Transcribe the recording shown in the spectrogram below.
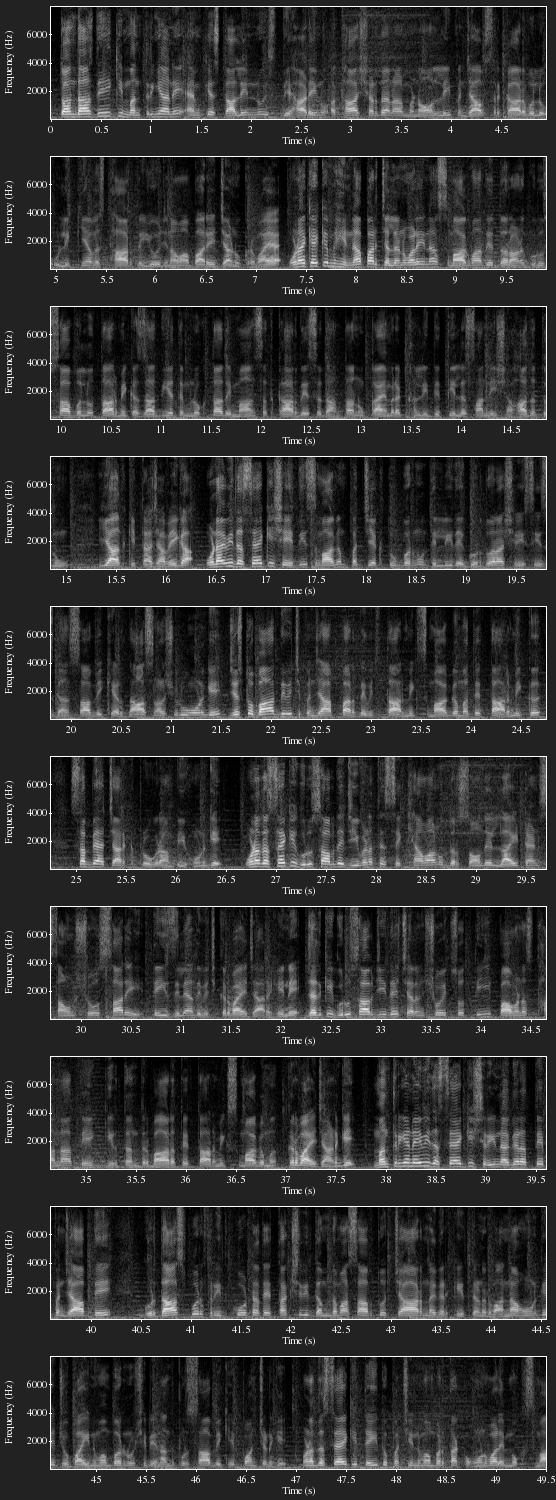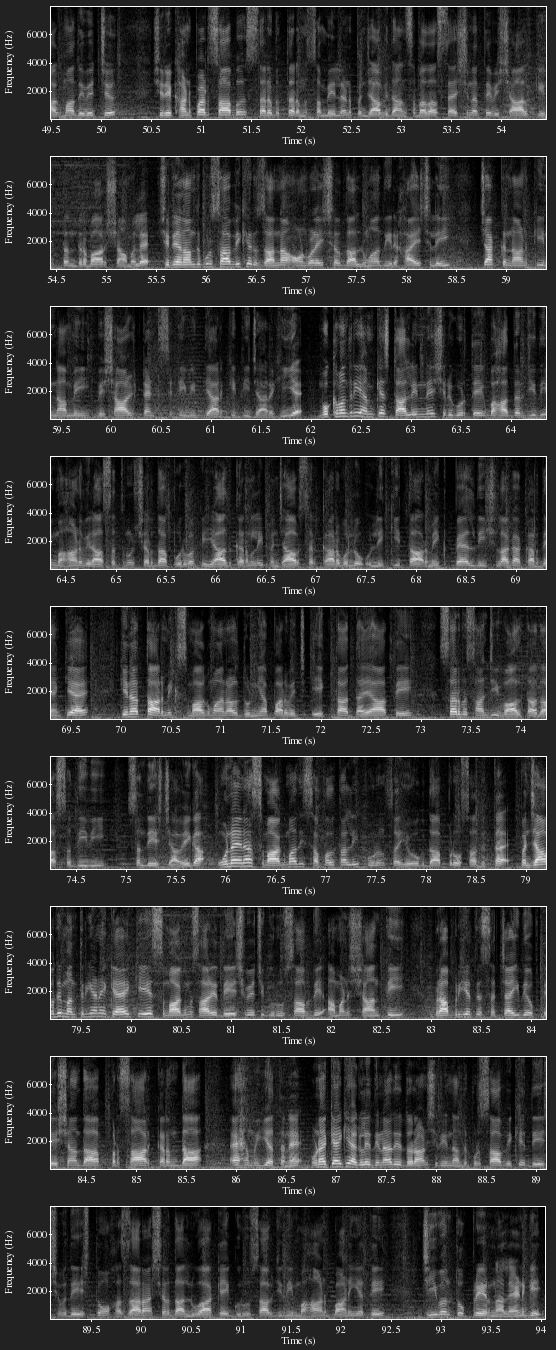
ਤੁਹਾਨੂੰ ਦੱਸ ਦਈਏ ਕਿ ਮੰਤਰੀਆਂ ਨੇ ਐਮ ਕੇ ਸਟਾਲਿਨ ਨੂੰ ਇਸ ਦਿਹਾੜੇ ਨੂੰ ਅਥਾਹ ਸ਼ਰਧਾ ਨਾਲ ਮਨਾਉਣ ਲਈ ਪੰਜਾਬ ਸਰਕਾਰ ਵੱਲੋਂ ਉਲੀਕੀਆਂ ਵਿਸਥਾਰਤ ਯੋਜਨਾਵਾਂ ਬਾਰੇ ਜਾਣੂ ਕਰਵਾਇਆ ਹੈ। ਉਨ੍ਹਾਂ ਕਿਹਾ ਕਿ ਮਹੀਨਾ ਭਰ ਚੱਲਣ ਵਾਲੇ ਇਹਨਾਂ ਸਮਾਗਮਾਂ ਦੇ ਦੌਰਾਨ ਗੁਰੂ ਸਾਹਿਬ ਵੱਲੋਂ ਧਾਰਮਿਕ ਆਜ਼ਾਦੀ ਅਤੇ ਮਨੁੱਖਤਾ ਦੇ ਮਾਨ ਸਤਿਕਾਰ ਦੇ ਸਿਧਾਂਤਾਂ ਨੂੰ ਕਾਇਮ ਰੱਖਣ ਲਈ ਦਿੱਤੀ ਲਸਾਨੀ ਸ਼ਹਾਦਤ ਨੂੰ ਯਾਦ ਕੀਤਾ ਜਾਵੇਗਾ ਉਹਨਾਂ ਇਹ ਵੀ ਦੱਸਿਆ ਕਿ ਸ਼ਹੀਦੀ ਸਮਾਗਮ 25 ਅਕਤੂਬਰ ਨੂੰ ਦਿੱਲੀ ਦੇ ਗੁਰਦੁਆਰਾ ਸ਼੍ਰੀ ਸੀਸਗੰਜ ਸਾਹਿਬ ਵਿਖੇ ਅਰਦਾਸ ਨਾਲ ਸ਼ੁਰੂ ਹੋਣਗੇ, ਜਿਸ ਤੋਂ ਬਾਅਦ ਦੇ ਵਿੱਚ ਪੰਜਾਬ ਭਰ ਦੇ ਵਿੱਚ ਧਾਰਮਿਕ ਸਮਾਗਮ ਅਤੇ ਧਾਰਮਿਕ ਸੱਭਿਆਚਾਰਕ ਪ੍ਰੋਗਰਾਮ ਵੀ ਹੋਣਗੇ ਉਨ੍ਹਾਂ ਦੱਸਿਆ ਕਿ ਗੁਰੂ ਸਾਹਿਬ ਦੇ ਜੀਵਨ ਅਤੇ ਸਿੱਖਿਆਵਾਂ ਨੂੰ ਦਰਸਾਉਂਦੇ ਲਾਈਟ ਐਂਡ ਸਾਊਂਡ ਸ਼ੋਅ ਸਾਰੇ 23 ਜ਼ਿਲ੍ਹਿਆਂ ਦੇ ਵਿੱਚ ਕਰਵਾਏ ਜਾ ਰਹੇ ਨੇ, ਜਦਕਿ ਗੁਰੂ ਸਾਹਿਬ ਜੀ ਦੇ ਚਰਨ ਛੋਹ 130 ਪਾਵਨ ਸਥਾਨਾਂ ਤੇ ਕੀਰਤਨ ਦਰਬਾਰ ਅਤੇ ਧਾਰਮਿਕ ਸਮਾਗਮ ਕਰਵਾਏ ਜਾਣਗੇ। ਮੰਤਰੀਆਂ ਨੇ ਵੀ ਦੱਸਿਆ ਕਿ ਸ਼੍ਰੀਨਗਰ ਅਤੇ ਪੰਜਾਬ ਦੇ ਗੁਰਦਾਸਪੁਰ, ਫਰੀਦਕੋਟ ਅਤੇ ਤਖਤ ਸ਼੍ਰੀ ਦਮਦਮਾ ਸਾਹਿਬ ਤੋਂ ਚਾਰ ਨਗਰ ਕੀਰਤਨ ਰਵਾਨਾ ਹੋਣਗੇ, ਜੋ 22 ਨਵੰਬਰ ਨੂੰ ਸ਼੍ਰੀ ਅਨੰਦਪੁਰ ਸਾਹਿਬ ਵਿਖੇ ਪਹੁੰਚਣਗੇ। ਉਹਨਾਂ ਦੱਸਿਆ ਕਿ 23 ਤੋਂ 25 ਨਵੰਬਰ ਤੱਕ ਹੋਣ ਵਾਲੇ ਮੁੱਖ ਸਮਾਗਮਾਂ ਦੇ ਵਿੱਚ ਸ਼੍ਰੀ ਅਖੰਡ ਪਾਠ ਸਾਹਿਬ, ਸਰਬ ਧਰਮ ਸੰਮੇਲਨ, ਪੰਜਾਬ ਵਿਧਾਨ ਸਭਾ ਦਾ ਸੈਸ਼ਨ ਅਤੇ ਵਿਸ਼ਾਲ ਕੀਰਤਨ ਦਰਬਾਰ ਸ਼ਾਮਲ ਹੈ। ਸ਼੍ਰੀ ਅਨੰਦਪੁਰ ਸਾਹਿਬ ਵਿਖੇ ਰੋਜ਼ਾਨਾ ਆਉਣ ਵਾਲੇ ਸ਼ਰਧਾਲੂਆਂ ਦੀ ਰਿਹਾਇਸ਼ ਲਈ ਚੱਕ ਨਾਨਕੀ ਨਾਮੀ ਵਿਸ਼ਾਲ ਟੈਂਟ ਸਿਟੀ ਵੀ ਤਿਆਰ ਕੀਤੀ ਜਾ ਰਹੀ ਹੈ। ਮੁੱਖ ਮੰਤਰੀ ਐਮ ਕੇ ਸਟਾਲਿਨ ਨੇ ਸ਼੍ਰੀ ਗੁਰੂ ਤੇਗ ਬਹਾਦਰ ਜੀ ਦੀ ਮਹਾਨ ਵਿਰਾਸਤ ਨੂੰ ਸ਼ਰਧਾਪੂਰਵਕ ਯਾਦ ਕਰਨ ਲਈ ਪੰਜਾਬ ਸਰਕਾਰ ਵੱਲੋਂ ਉਲੀਕੀ ਧਾਰਮਿਕ ਪਹਿਲ ਦੀ ਸ਼ਲਾਘਾ ਕਰਦਿਆਂ ਕਿਹਾ ਹੈ ਕਿ ਇਹਨਾਂ ਧਾਰਮਿਕ ਸਮਾਗਮਾਂ ਨਾਲ ਦੁਨੀਆ ਭਰ ਵਿੱਚ ਏਕਤਾ, ਦਇਆ ਅਤੇ ਸਰਬ ਸਾਂਝੀਵਾਲਤਾ ਦਾ ਸਦੀਵੀ ਸੰਦੇਸ਼ ਜਾਵੇਗਾ। ਉਹਨਾਂ ਇਹਨਾਂ ਸਮਾਗਮਾਂ ਦੀ ਸਫਲਤਾ ਲਈ ਪੂਰਨ ਸਹਿਯੋਗ ਦਾ ਭਰੋਸਾ ਦਿੱਤਾ ਹੈ। ਪੰਜਾਬ ਦੇ ਮੰਤਰੀਆਂ ਨੇ ਕਿਹਾ ਹੈ ਕਿ ਇਹ ਸਮਾਗਮ ਸਾਰੇ ਦੇਸ਼ ਵਿੱਚ ਗੁਰੂ ਸਾਹਿਬ ਦੇ ਅਮਨ ਸ਼ਾਂਤੀ, ਬਰਾਬਰੀ ਅਤੇ ਸੱਚਾਈ ਦੇ ਉਪਦੇਸ਼ਾਂ ਦਾ ਪ੍ਰਸਾਰ ਕਰਨ ਦਾ ਅਹਿਮ ਯਤਨ ਹੈ ਉਹਨਾਂ ਕਿਹਾ ਕਿ ਅਗਲੇ ਦਿਨਾਂ ਦੇ ਦੌਰਾਨ ਸ਼੍ਰੀ ਅਨੰਦਪੁਰ ਸਾਹਿਬ ਵਿਖੇ ਦੇਸ਼ ਵਿਦੇਸ਼ ਤੋਂ ਹਜ਼ਾਰਾਂ ਸ਼ਰਧਾਲੂ ਆ ਕੇ ਗੁਰੂ ਸਾਹਿਬ ਜੀ ਦੀ ਮਹਾਨ ਬਾਣੀ ਅਤੇ ਜੀਵਨ ਤੋਂ ਪ੍ਰੇਰਣਾ ਲੈਣਗੇ।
